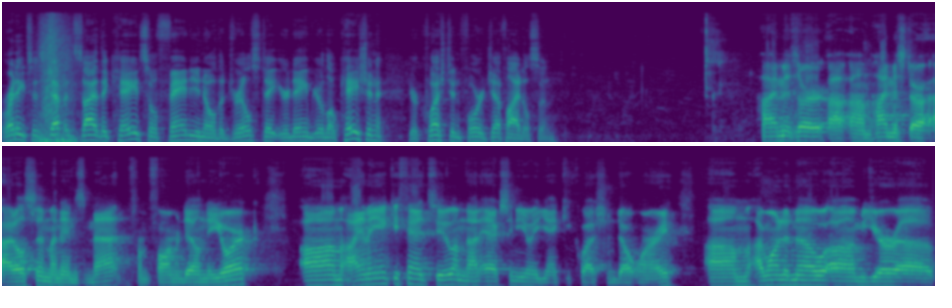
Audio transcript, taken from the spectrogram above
ready to step inside the cage. So, fan, you know the drill. State your name, your location, your question for Jeff Idelson. Hi, Mr. Uh, um, hi, Mr. Idelson. My name is Matt from Farmingdale, New York. Um, I am a Yankee fan too. I'm not asking you a Yankee question. Don't worry. Um, I wanted to know um, your uh,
